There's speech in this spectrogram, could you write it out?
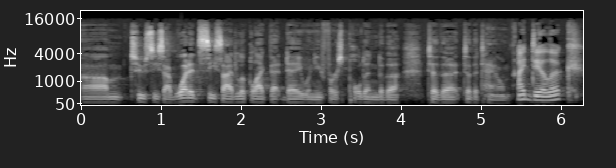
um, to Seaside. What did Seaside look like that day when you first pulled into the to the to the town? idyllic.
